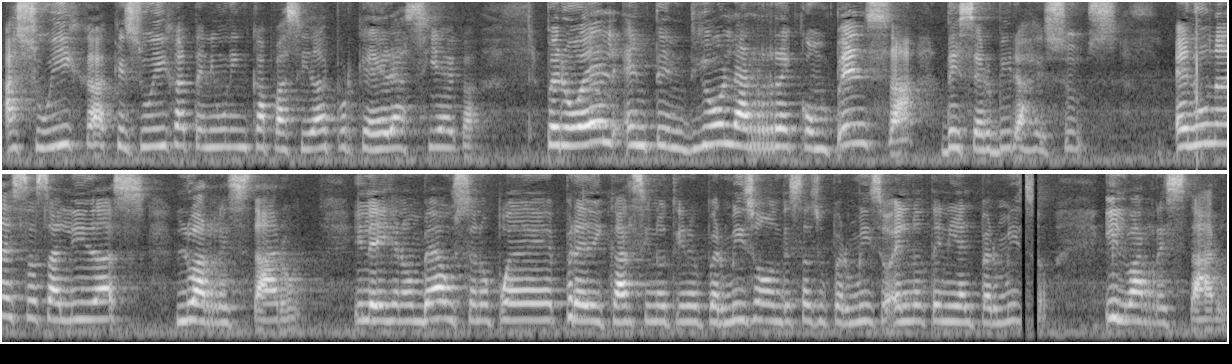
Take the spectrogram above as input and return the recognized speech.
a su hija, que su hija tenía una incapacidad porque era ciega pero él entendió la recompensa de servir a Jesús. En una de estas salidas lo arrestaron y le dijeron, vea, usted no puede predicar si no tiene permiso, ¿dónde está su permiso? Él no tenía el permiso y lo arrestaron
